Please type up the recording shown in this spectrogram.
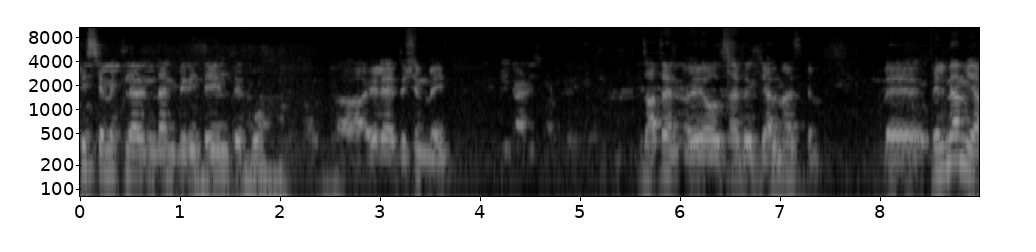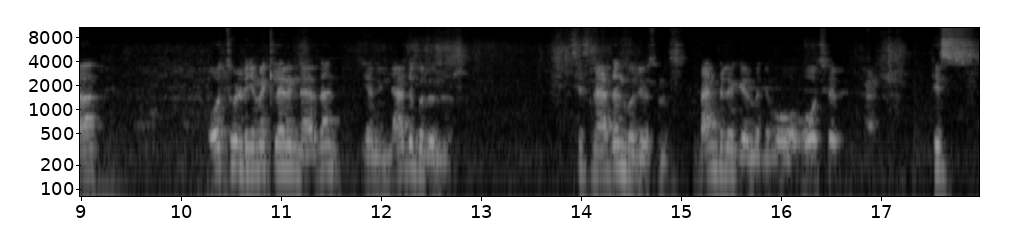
pis yemeklerinden biri değildir bu. Eee, Öyle düşünmeyin. Zaten öyle olsaydı gelmezdim. Ve bilmem ya o tür yemekleri nereden yani nerede bulunur? Siz nereden buluyorsunuz? Ben bile görmedim o, o tür pis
